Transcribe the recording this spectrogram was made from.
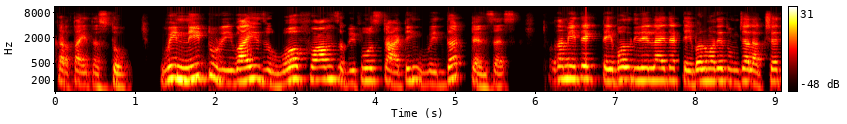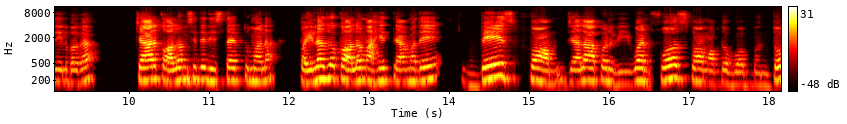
करता येत असतो. We need to revise verb forms before starting with the tenses आता मी इथे एक टेबल दिलेला आहे. त्या टेबलमध्ये तुमच्या लक्षात येईल बघा. चार कॉलम्स इथे दिसत आहेत तुम्हाला. पहिला जो कॉलम आहे त्यामध्ये बेस फॉर्म ज्याला आपण V one first form of the verb म्हणतो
